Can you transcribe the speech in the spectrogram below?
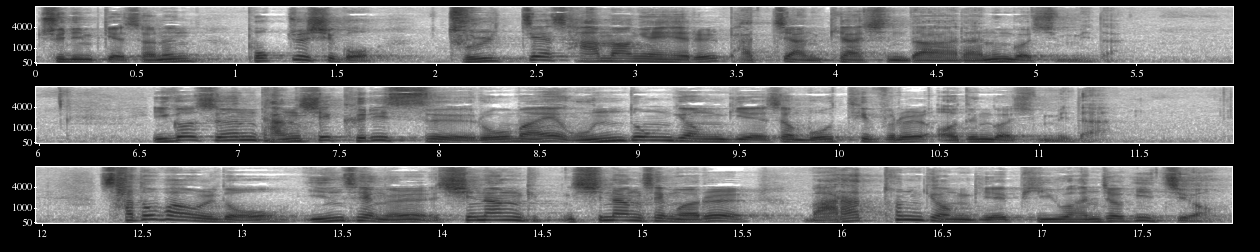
주님께서는 복주시고 둘째 사망의 해를 받지 않게 하신다라는 것입니다. 이것은 당시 그리스 로마의 운동 경기에서 모티브를 얻은 것입니다. 사도 바울도 인생을 신앙 신앙 생활을 마라톤 경기에 비유한 적이 있죠.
